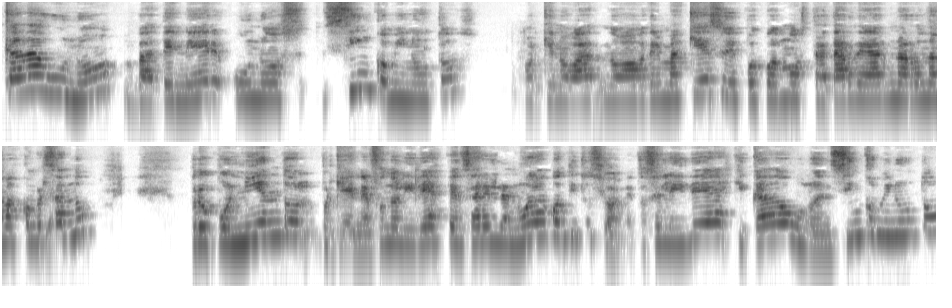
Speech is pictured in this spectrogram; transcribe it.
cada uno va a tener unos cinco minutos, porque no va, no va a tener más que eso, y después podemos tratar de dar una ronda más conversando proponiendo, porque en el fondo la idea es pensar en la nueva constitución. Entonces la idea es que cada uno en cinco minutos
